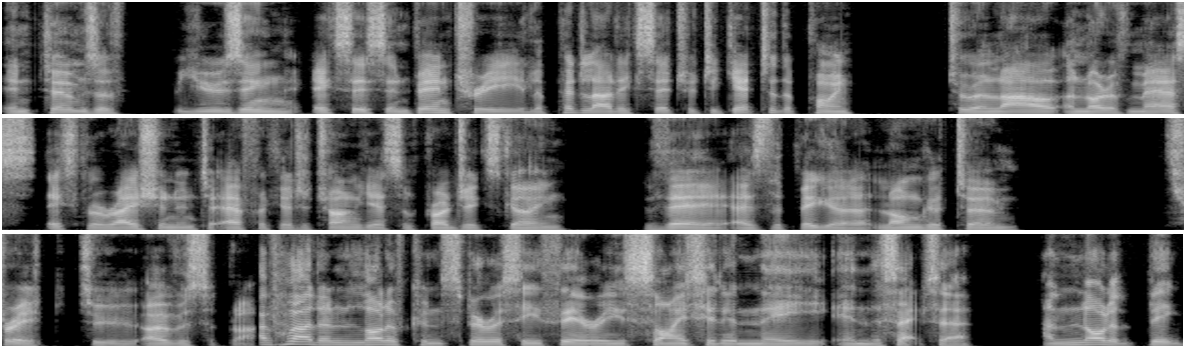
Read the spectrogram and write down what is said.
in terms of using excess inventory, lepidolite, etc., to get to the point to allow a lot of mass exploration into Africa to try and get some projects going there as the bigger, longer term threat to oversupply. I've heard a lot of conspiracy theories cited in the in the sector. I'm not a big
